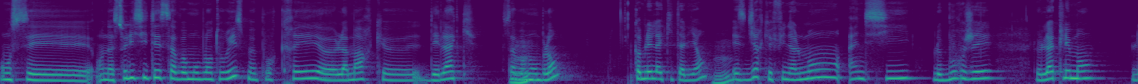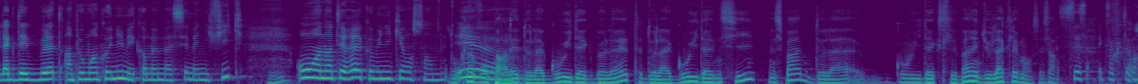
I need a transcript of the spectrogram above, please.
on, on a sollicité Savoie Mont Blanc Tourisme pour créer la marque des lacs Savoie Mont Blanc, comme les lacs italiens, mmh. et se dire que finalement, Annecy, le Bourget, le lac Léman, lac d'Aigbelette, un peu moins connu, mais quand même assez magnifique, mhm. ont un intérêt à communiquer ensemble. Donc là, vous euh, parlez de la gouille d'Aigbelette, de la gouille d'Annecy, n'est-ce pas? De la gouille d'Aix-les-Bains et du lac Léman, c'est ça? C'est ça, exactement.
